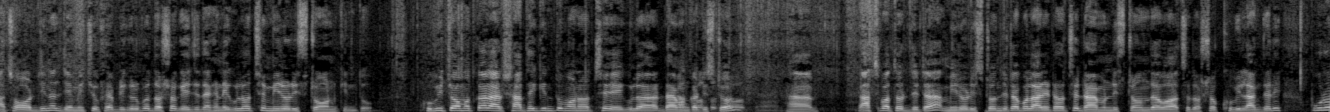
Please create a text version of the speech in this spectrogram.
আচ্ছা অরিজিনাল জেমিচু ফ্যাব্রিকের উপর। দর্শক এই যে দেখেন এগুলো হচ্ছে মিরর স্টোন কিন্তু। খুবই চমৎকার। আর সাথে কিন্তু মনে হচ্ছে এগুলা ডায়মন্ড কাট স্টোন হ্যাঁ কাঁচ পাথর যেটা মিরর স্টোন যেটা বলে আর এটা হচ্ছে ডায়মন্ড স্টোন দেওয়া আছে। দর্শক খুবই লাক্সারি পুরো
